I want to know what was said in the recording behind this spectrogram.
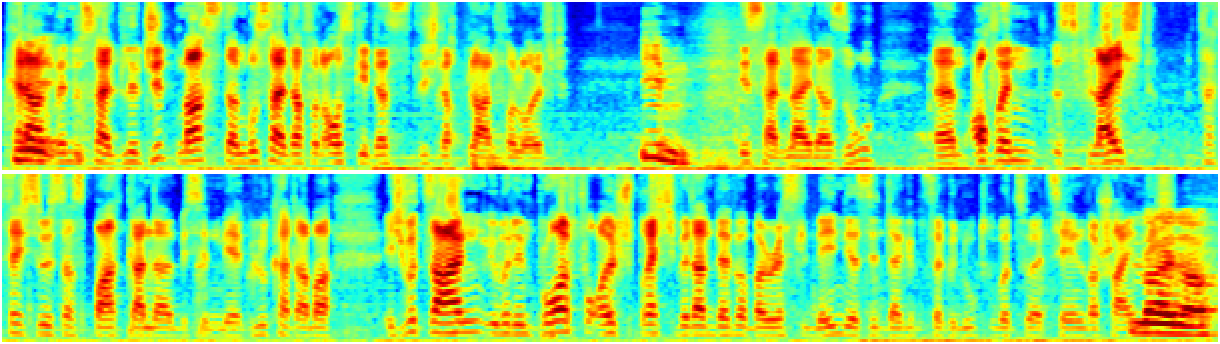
keine Nee. Ahnung, wenn du es halt legit machst, dann musst du halt davon ausgehen, dass es nicht nach Plan verläuft. Eben. Ist halt leider so. Ähm, auch wenn es vielleicht tatsächlich so ist, dass Bart Gunn da ein bisschen mehr Glück hat, aber ich würde sagen, über den Brawl for All sprechen wir dann, wenn wir bei WrestleMania sind, da gibt es da genug drüber zu erzählen wahrscheinlich. Leider.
